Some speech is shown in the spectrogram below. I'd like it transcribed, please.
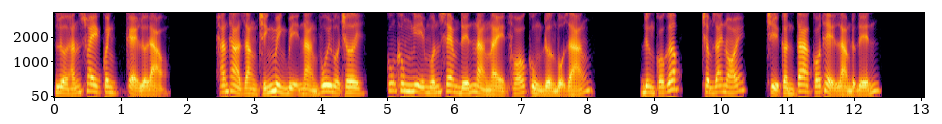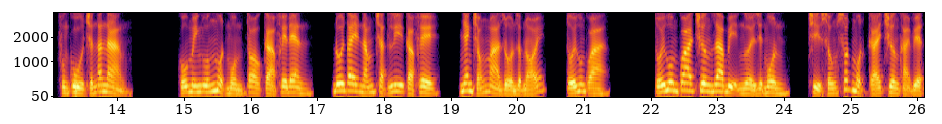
lừa hắn xoay quanh kẻ lừa đảo. Hắn thả rằng chính mình bị nàng vui đùa chơi, cũng không nghĩ muốn xem đến nàng này phó cùng đường bộ dáng. Đừng có gấp, chậm rãi nói, chỉ cần ta có thể làm được đến. Phùng cù chấn ăn nàng. Cố Minh uống một mồm to cà phê đen, đôi tay nắm chặt ly cà phê, nhanh chóng mà dồn dập nói, tối hôm qua. Tối hôm qua trương gia bị người diệt môn, chỉ sống sót một cái trương khải Việt.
